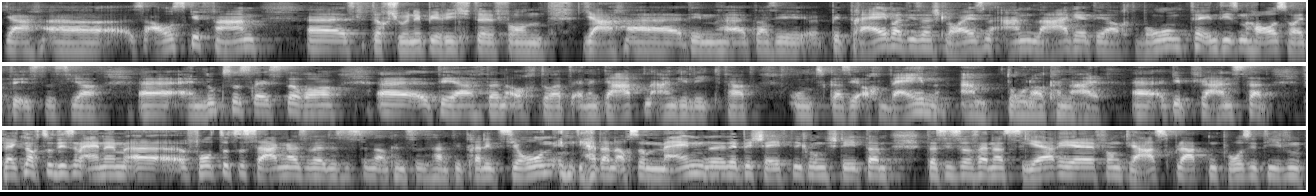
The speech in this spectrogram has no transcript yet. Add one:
ja, äh, ausgefahren. Äh, es gibt auch schöne Berichte von ja, äh, dem äh, quasi Betreiber dieser Schleusenanlage, der auch wohnte in diesem Haus. Heute ist es ja äh, ein Luxusrestaurant, äh, der dann auch dort einen Garten angelegt hat und quasi auch Wein am Donaukanal äh, gepflanzt hat. Vielleicht noch zu diesem einen äh, Foto zu sagen, also weil das ist dann auch interessant, die Tradition, in der dann auch so meine Beschäftigung steht dann, das ist aus einer Serie von Glasplatten positiven,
